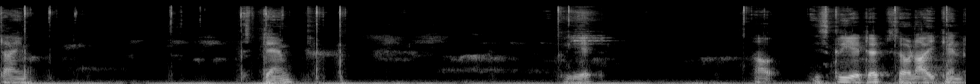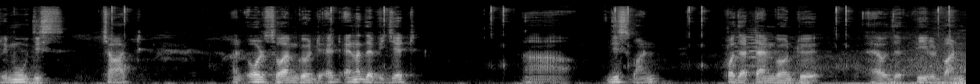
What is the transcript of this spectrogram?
time stamp. Create. Now it's created. So now I can remove this chart. And also I'm going to add another widget. Uh, this one for that I'm going to have the field 1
